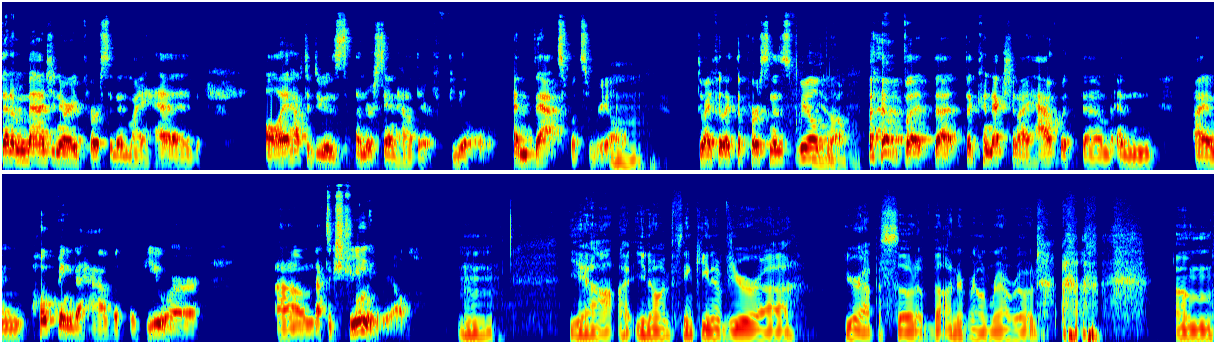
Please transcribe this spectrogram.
that imaginary person in my head all i have to do is understand how they're feeling and that's what's real Mm. do i feel like the person is real Yeah. no but that the connection i have with them and i'm hoping to have with the viewer um, that's extremely real Mm. Yeah, I, you know, I'm thinking of your uh, your episode of the Underground Railroad. um,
